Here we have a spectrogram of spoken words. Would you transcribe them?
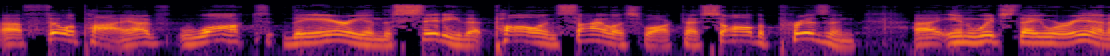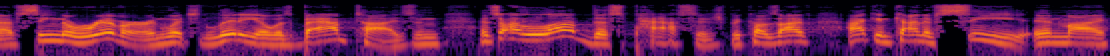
uh, Philippi. I've walked the area and the city that Paul and Silas walked. I saw the prison uh, in which they were in. I've seen the river in which Lydia was baptized. And, and so I love this passage because I've, I can kind of see in my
